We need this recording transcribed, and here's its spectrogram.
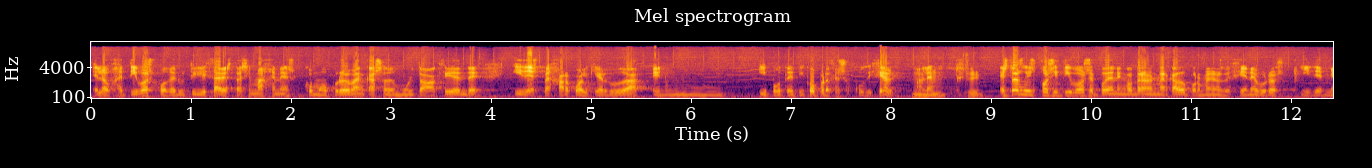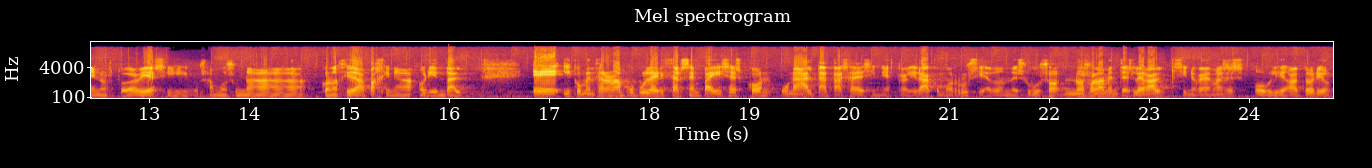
El objetivo es poder utilizar estas imágenes como prueba en caso de multa o accidente y despejar cualquier duda en un hipotético proceso judicial, ¿vale? Sí. Estos dispositivos se pueden encontrar en el mercado por menos de 100 euros y de menos todavía si usamos una conocida página oriental. Eh, y comenzaron a popularizarse en países con una alta tasa de siniestralidad, como Rusia, donde su uso no solamente es legal, sino que además es obligatorio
